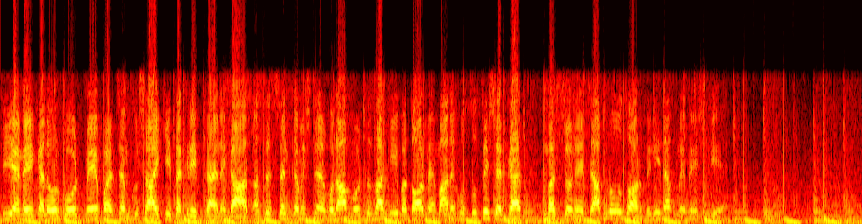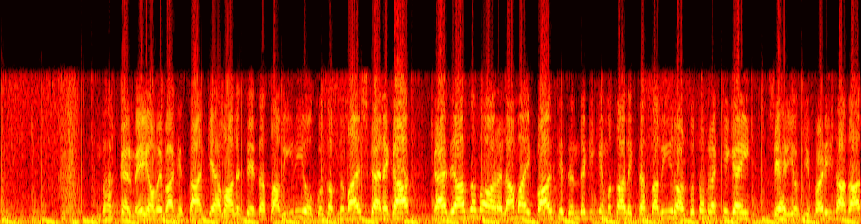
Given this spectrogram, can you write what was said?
سی ایم اے کلور کوٹ میں پرچم کشائی کی تقریب کا انعقاد۔ اسسٹنٹ کمشنر غلام مرتضی کی بطور مہمان خصوصی شرکت۔ بچوں نے چاپلوز اور ملی نقمے پیش کیے۔ بھکر میں یوم پاکستان کے حوالے سے تصاویری اور کتب نمائش کا انعقاد قائد اعظم اور علامہ اقبال کی زندگی کے متعلق تصاویر اور کتب رکھی گئی شہریوں کی بڑی تعداد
